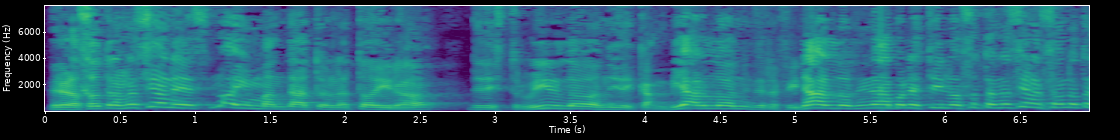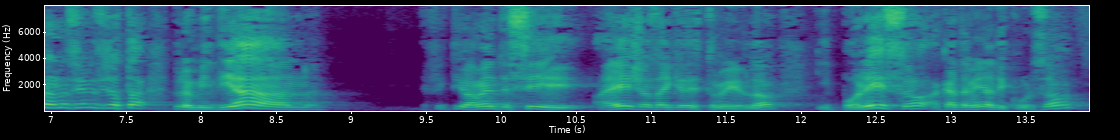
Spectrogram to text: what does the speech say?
Pero las otras naciones, no hay un mandato en la Toiro de destruirlos, ni de cambiarlos, ni de refinarlos, ni nada por el estilo. Las otras naciones son otras naciones y ya está. Pero Midian, efectivamente sí, a ellos hay que destruirlo. Y por eso, acá termina el discurso,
